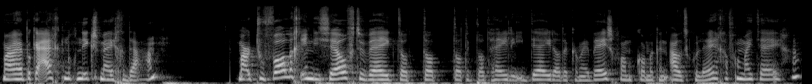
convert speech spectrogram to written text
maar heb ik eigenlijk nog niks mee gedaan. Maar toevallig in diezelfde week dat, dat, dat ik dat hele idee dat ik ermee bezig kwam, kwam ik een oud collega van mij tegen.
